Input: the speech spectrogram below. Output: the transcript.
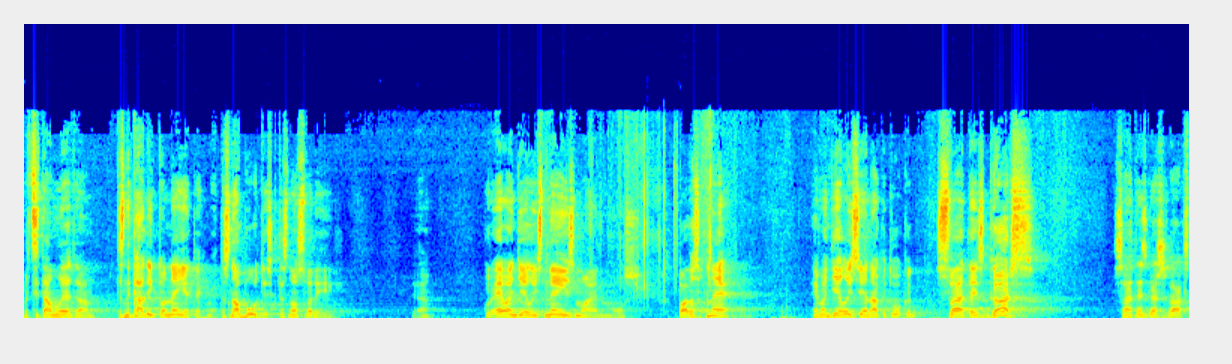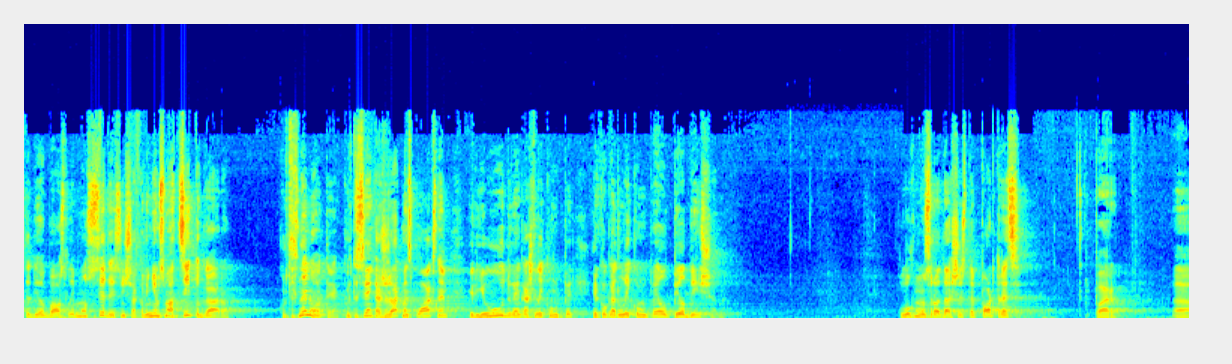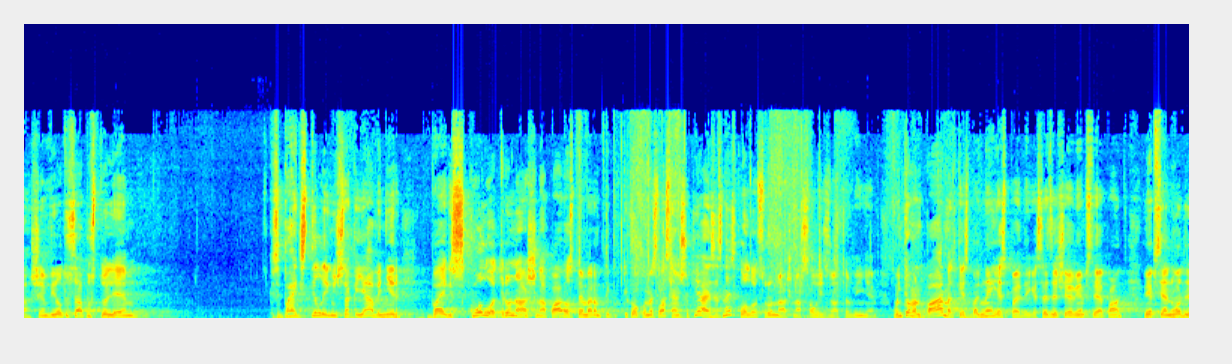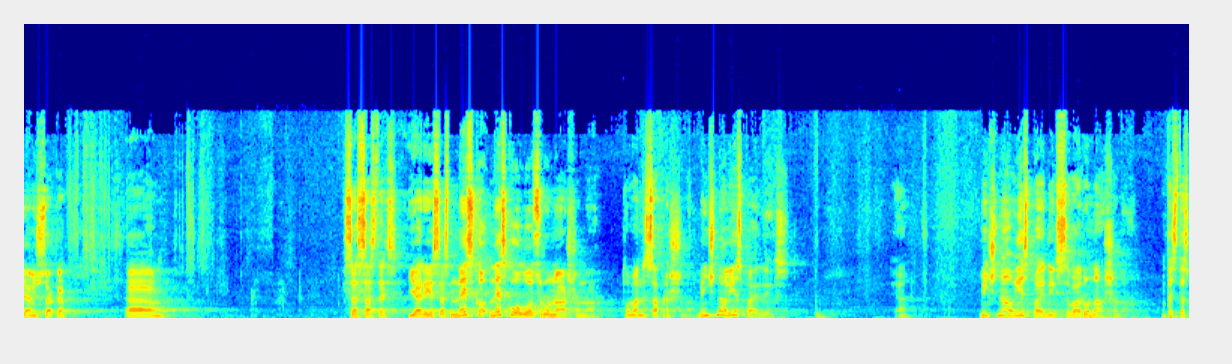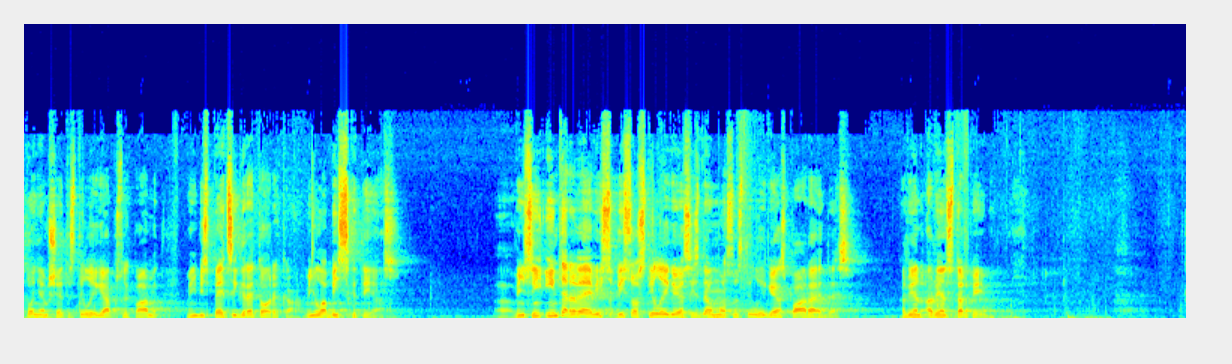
par citām lietām. Tas nekādīgi to neietekmē. Tas nav būtiski, tas nav svarīgi. Ja? Kur evaņģēlijas neizmaina mūsu. Pāvils saka, nē, evaņģēlijas ienāk to, ka svētais gars, svētais gars raksta Dieva bauslību mūsu sirdīs. Viņš saka, viņi jums māca citu garu kur tas nenotiek, kur tas vienkārši ir akmens plāksnēm, ir jūdu vienkārši likuma, ir kaut kāda likuma pildīšana. Lūk, mums radās šis portrets par šiem viltus apstuļiem, kas ir baigi stilīgi. Viņš saka, jā, viņi ir baigi skolot runāšanā. Pāvils, piemēram, tik, tikko mēs lasījām, viņš saka, jā, es esmu neskolots runāšanā salīdzinot ar viņiem. Viņi to man pārmet, ka es baigi neiespaidīgi. Es redzēju, šajā 11. pantā, 11. nodaļā viņš saka, um, Sastais. Ja arī es esmu nesko, neskolots runāšanā, tomēr nesaprašanā, viņš nav iespaidīgs. Ja? Viņš nav iespaidīgs savā runāšanā. Un tas tas, ko viņam šie stilīgie apstākļi pārmet. Viņi bija spēcīgi retorikā, viņi labi izskatījās. Viņus intervēja vis, visos stilīgajos izdevumos un stilīgajās pārraidēs ar, vien, ar vienu starpību.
